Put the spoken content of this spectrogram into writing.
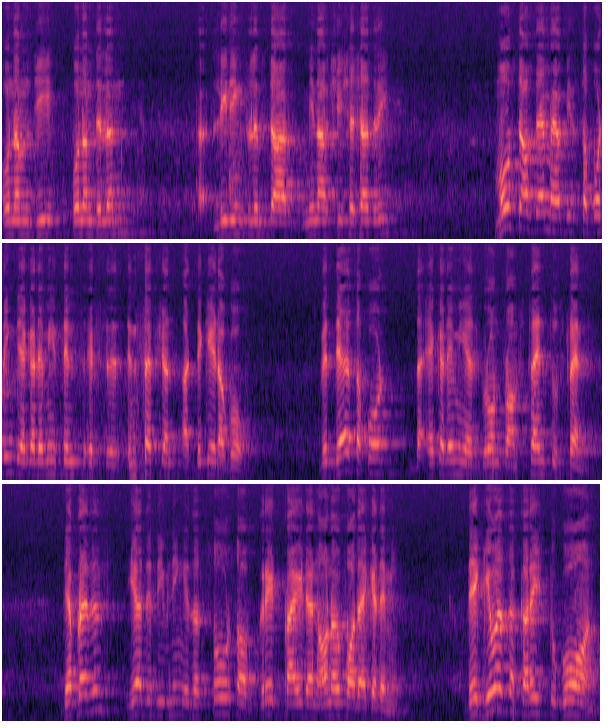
Poonam Ji, Poonam Dhillon, uh, leading film star Meenakshi Seshadri. Most of them have been supporting the Academy since its uh, inception a decade ago. With their support, the Academy has grown from strength to strength. Their presence here this evening is a source of great pride and honor for the Academy. They give us the courage to go on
